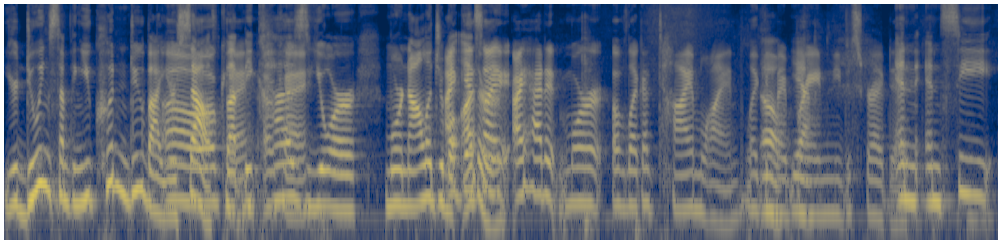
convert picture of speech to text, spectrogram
you're doing something you couldn't do by oh, yourself but okay, because okay. your more knowledgeable I guess other I, I had it more of like a timeline, like Oh, in my yeah. brain. You described it. and and see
